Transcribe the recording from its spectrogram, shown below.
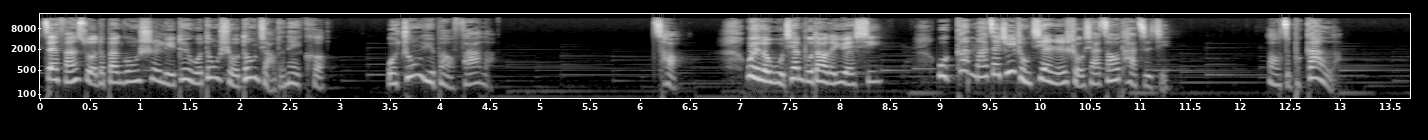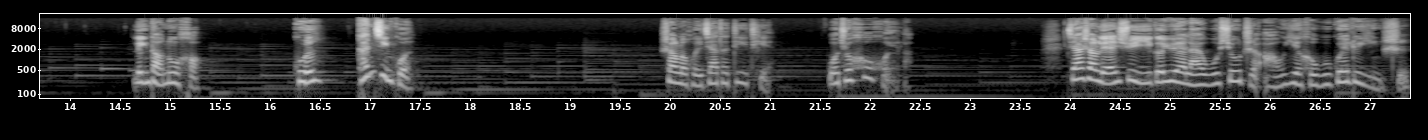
在繁琐的办公室里对我动手动脚的那刻，我终于爆发了。操！为了五千不到的月薪，我干嘛在这种贱人手下糟蹋自己？老子不干了！领导怒吼：“滚，赶紧滚！”上了回家的地铁，我就后悔了。加上连续一个月来无休止熬夜和无规律饮食，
